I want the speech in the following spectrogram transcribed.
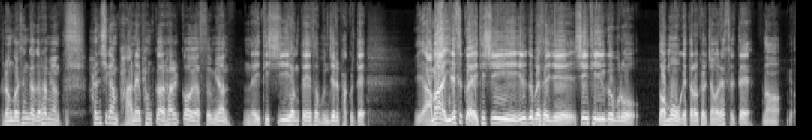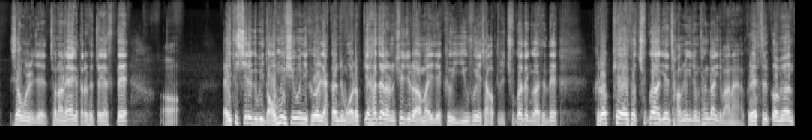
그런 걸 생각을 하면 1시간 반에 평가를 할 거였으면 음, ATC 형태에서 문제를 바꿀 때 예, 아마 이랬을 거예요. ATC 1급에서 이제 CAT 1급으로 넘어오겠다고 결정을 했을 때, 어, 시험을 이제 전환해야겠다고 결정했을 때, 어, ATC 1급이 너무 쉬우니 그걸 약간 좀 어렵게 하자라는 취지로 아마 이제 그 이후에 작업들이 추가된 것 같은데, 그렇게 해서 추가하기엔 작업력이 좀 상당히 많아요. 그랬을 거면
